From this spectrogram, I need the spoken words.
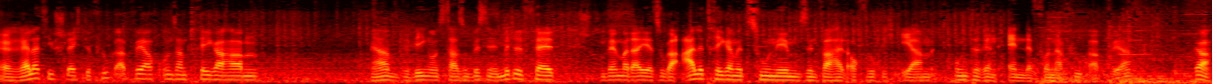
relativ schlechte Flugabwehr auf unserem Träger haben. Ja, bewegen uns da so ein bisschen im Mittelfeld. Und wenn wir da jetzt sogar alle Träger mit zunehmen, sind wir halt auch wirklich eher am unteren Ende von der Flugabwehr. Ja,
